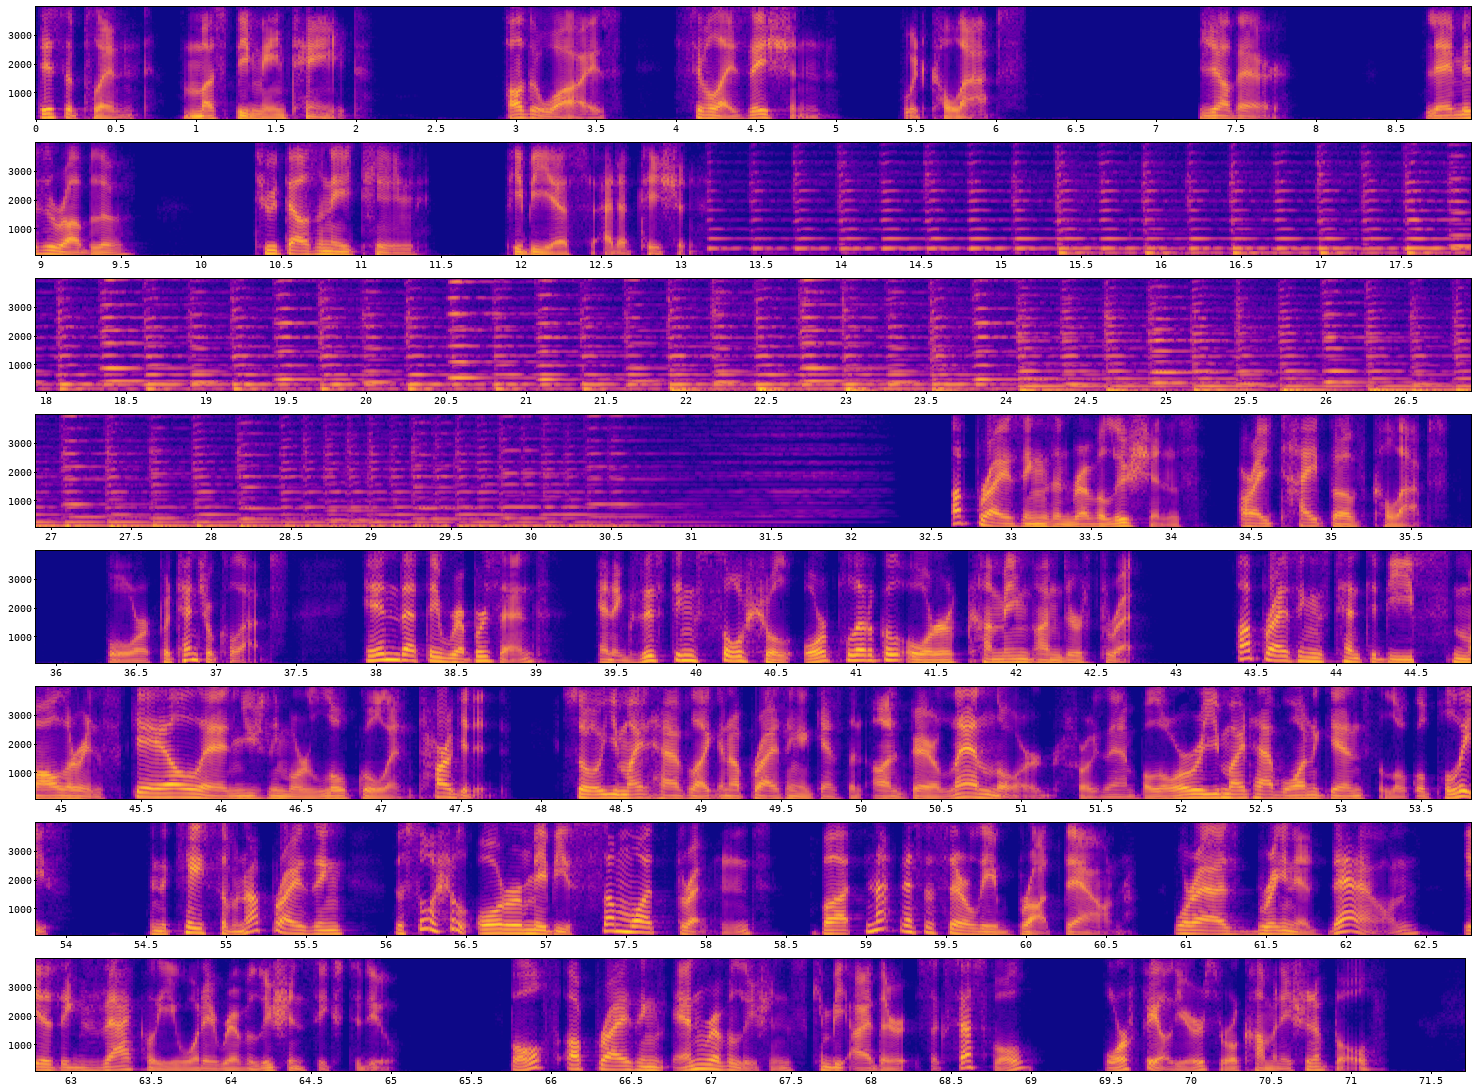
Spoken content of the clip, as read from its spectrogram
discipline must be maintained. Otherwise, civilization would collapse. Javert, Les Miserables, 2018 PBS adaptation. Uprisings and revolutions are a type of collapse, or potential collapse, in that they represent an existing social or political order coming under threat. Uprisings tend to be smaller in scale and usually more local and targeted. So you might have like an uprising against an unfair landlord, for example, or you might have one against the local police. In the case of an uprising, the social order may be somewhat threatened, but not necessarily brought down. Whereas bringing it down is exactly what a revolution seeks to do. Both uprisings and revolutions can be either successful or failures, or a combination of both.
